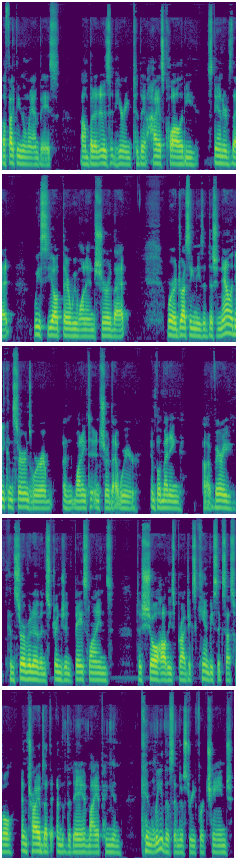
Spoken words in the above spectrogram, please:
affecting the land base, um, but it is adhering to the highest quality standards that we see out there. We want to ensure that we're addressing these additionality concerns. We're uh, wanting to ensure that we're implementing uh, very conservative and stringent baselines to show how these projects can be successful. And tribes, at the end of the day, in my opinion, can lead this industry for change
